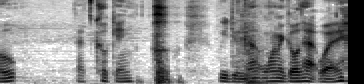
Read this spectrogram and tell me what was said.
Oh, that's cooking. we do not want to go that way.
